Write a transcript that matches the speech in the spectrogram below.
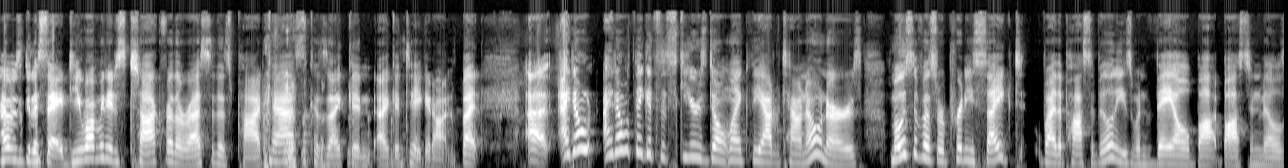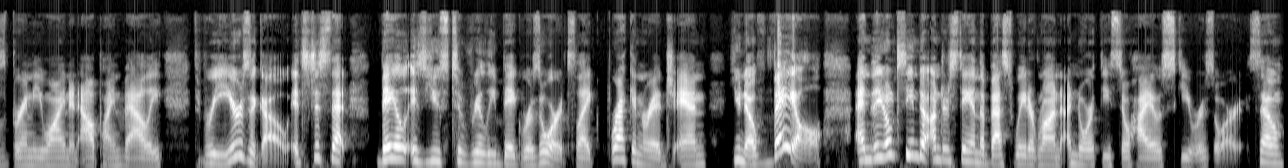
I was gonna say, do you want me to just talk for the rest of this podcast? Because I can I can take it on. But uh, I don't I don't think it's that skiers don't like the out of town owners. Most of us were pretty psyched by the possibilities when Vail bought Boston Mills, Brandywine, and Alpine Valley three years ago. It's just that Vail is used to really big resorts like Breckenridge and you know Vail, and they don't seem to understand the best way to run a Northeast Ohio ski resort. So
